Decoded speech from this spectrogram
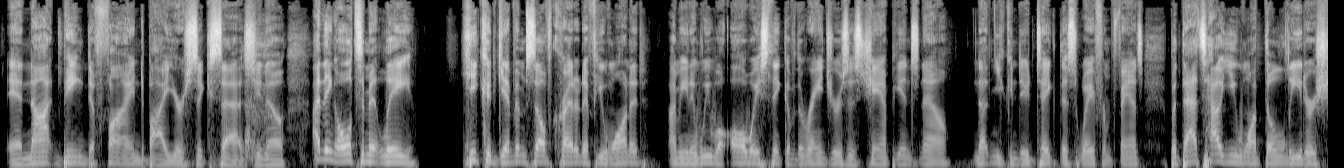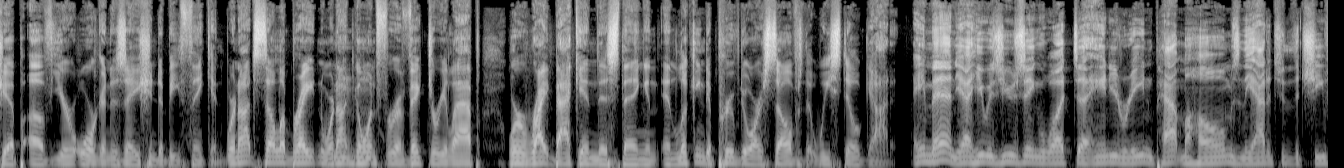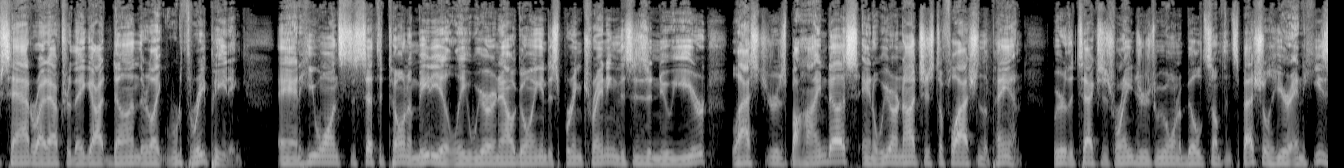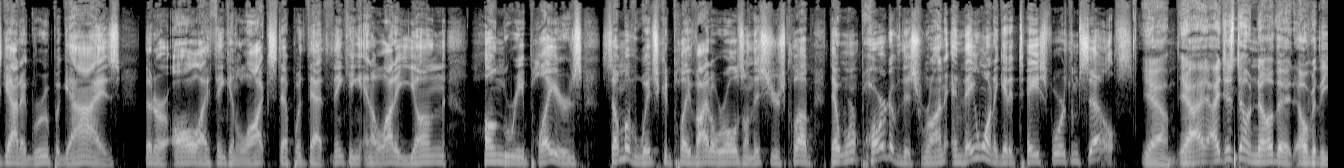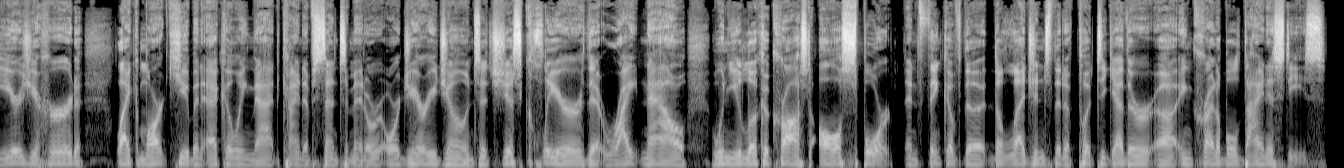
and not being defined by your success. You know, I think ultimately he could give himself credit if he wanted. I mean, and we will always think of the Rangers as champions now. Nothing you can do to take this away from fans, but that's how you want the leadership of your organization to be thinking. We're not celebrating, we're not going for a victory lap. We're right back in this thing and, and looking to prove to ourselves that we still got it. Amen. Yeah, he was using what uh, Andy Reid and Pat Mahomes and the attitude the Chiefs had right after they got done. They're like, we're three-peating. And he wants to set the tone immediately. We are now going into spring training. This is a new year. Last year is behind us, and we are not just a flash in the pan. We're the Texas Rangers. We want to build something special here. And he's got a group of guys that are all, I think, in lockstep with that thinking and a lot of young, hungry players, some of which could play vital roles on this year's club that weren't part of this run, and they want to get a taste for it themselves. Yeah, yeah. I, I just don't know that over the years you heard like Mark Cuban echoing that kind of sentiment or, or Jerry Jones. It's just clear that right now, when you look across all sport and think of the the legends that have put together uh, incredible dynasties,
